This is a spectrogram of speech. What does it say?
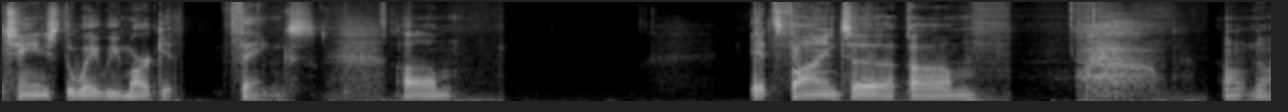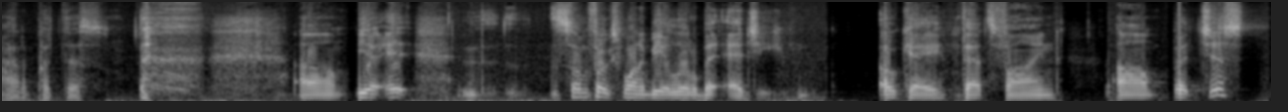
change the way we market things. Um, it's fine to, um, I don't know how to put this. um, yeah, it, some folks want to be a little bit edgy. Okay, that's fine. Um, but just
